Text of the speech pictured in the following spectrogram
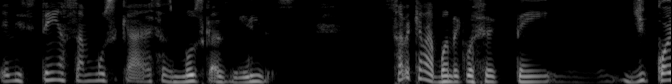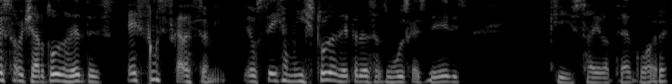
Eles têm essa música, essas músicas lindas. Sabe aquela banda que você tem de qual eu saltearam todas as letras, esses são esses caras pra mim. Eu sei realmente todas as letras dessas músicas deles, que saíram até agora.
